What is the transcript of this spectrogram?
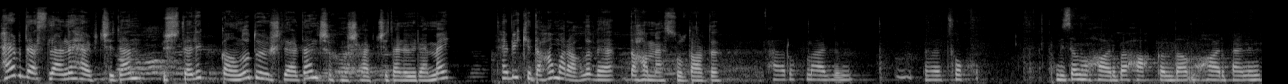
Hərb dərslərini hərbçidən, üstəlik qanlı döyüşlərdən çıxmış hərbçidən öyrənmək təbii ki, daha maraqlı və daha məhsuldardır. Fərux müəllim e, çox bizə müharibə haqqında, müharibənin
